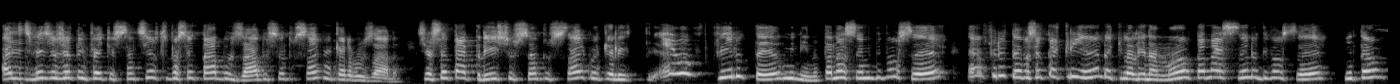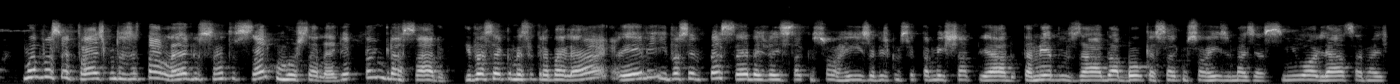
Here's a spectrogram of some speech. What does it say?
Às vezes eu já tenho feito o santo. Se você está abusado, o santo sai com aquela abusada. Se você está triste, o santo sai com aquele. É o filho teu, menino. Está nascendo de você. É o filho teu. Você está criando aquilo ali na mão. Está nascendo de você. Então, quando você faz, quando você está alegre, o santo sai com o rosto alegre. É tão engraçado que você começa a trabalhar ele e você percebe, às vezes sai com um sorriso, às vezes quando você está meio chateado, está meio abusado, a boca sai com um sorriso mais assim, o olhar sai mais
